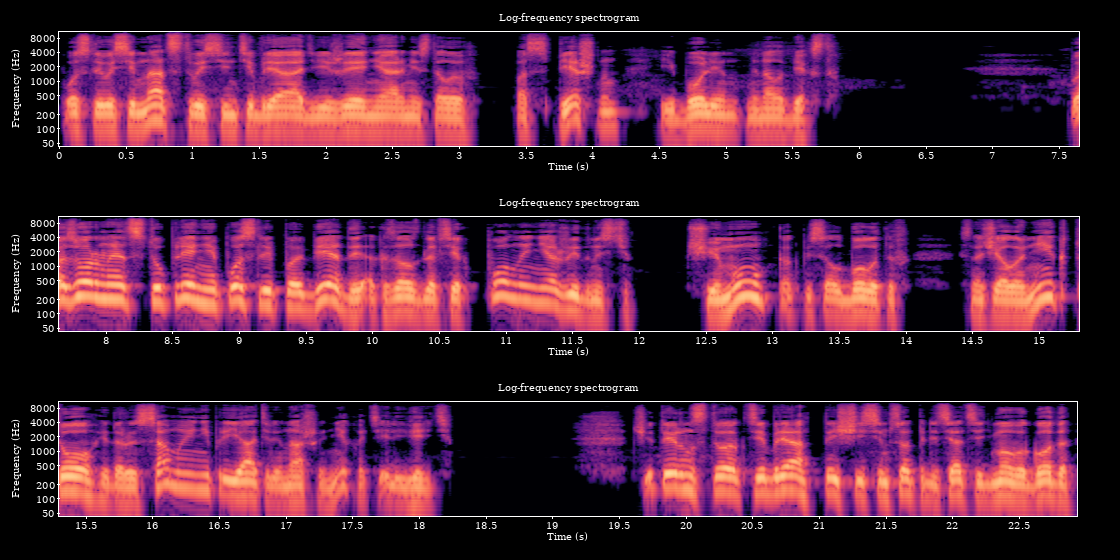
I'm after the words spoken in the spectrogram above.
после 18 сентября движение армии стало поспешным и более напоминало бегство. Позорное отступление после победы оказалось для всех полной неожиданностью. Чему, как писал Болотов, — Сначала никто, и даже самые неприятели наши, не хотели верить. 14 октября 1757 года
